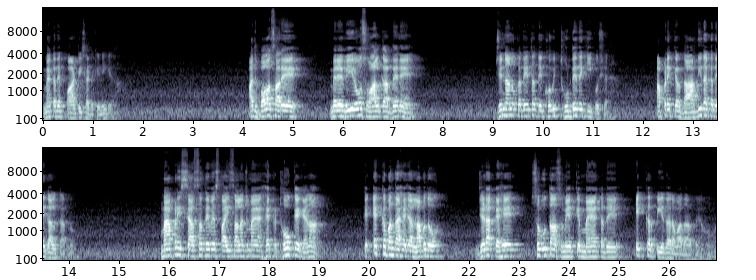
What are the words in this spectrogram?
ਮੈਂ ਕਦੇ ਪਾਰਟੀ ਛੱਡ ਕੇ ਨਹੀਂ ਗਿਆ। ਅੱਜ ਬਹੁਤ ਸਾਰੇ ਮੇਰੇ ਵੀਰ ਉਹ ਸਵਾਲ ਕਰਦੇ ਨੇ, ਜਿਨ੍ਹਾਂ ਨੂੰ ਕਦੇ ਤਾਂ ਦੇਖੋ ਵੀ ਤੁਹਾਡੇ 'ਤੇ ਕੀ ਕੁਛ ਹੈ। ਆਪਣੇ ਕਿਰਦਾਰ ਦੀ ਤਾਂ ਕਦੇ ਗੱਲ ਕਰ ਲਓ। ਮੈਂ ਆਪਣੀ ਸਿਆਸਤ ਦੇ ਵਿੱਚ 27 ਸਾਲਾਂ 'ਚ ਮੈਂ ਹਿੱਕ ਠੋਕ ਕੇ ਕਹਿਣਾ ਕਿ ਇੱਕ ਬੰਦਾ ਇਹ ਜਿਹਾ ਲੱਭ ਦੋ ਜਿਹੜਾ ਕਹੇ ਸਬੂਤਾਂ ਸਮੇਤ ਕਿ ਮੈਂ ਕਦੇ 1 ਰੁਪਏ ਦਾ ਰਵਾਦਾਰ ਹੋਇਆ ਹੋਵਾਂ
